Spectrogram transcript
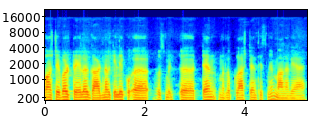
कांस्टेबल ट्रेलर गार्डनर के लिए आ, उसमें टेंथ मतलब क्लास टेंथ इसमें मांगा गया है।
